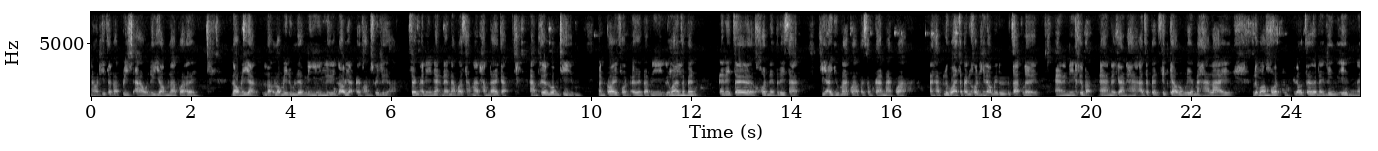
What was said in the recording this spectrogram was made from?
เนาะที่จะแบบ reach out หรือยอมรับว่าเอยเราไม่อยากเราเราไม่รู้เรื่องนี้หรือเราอยากได้ความช่วยเหลือ ซึ่งอันนี้เนี่ยแนะนำว่าสามารถทำได้กับอ่าเพื่อนร่วมทีมเหมือนก้อยฝนเอิร์ธแบบนี้ หรือว่าอาจจะเป็นแมเนเจอร์คนในบริษัทที่อายุมากกว่าประสบการณ์มากกว่านะครับหรือว่าอาจจะเป็นคนที่เราไม่รู้จักเลยอ่าอันนี้คือแบบอ่าในการหาอาจจะเป็นสิทธิ์เก่าโรงเรียนมหาลัย หรือว่าคนที่เราเจอใน l i n k ์อินใน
